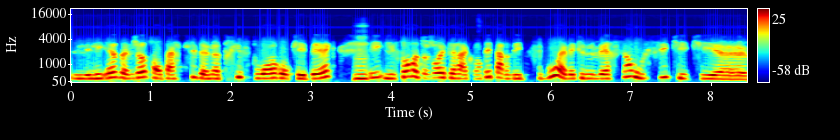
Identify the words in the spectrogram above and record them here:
les Hells Angels sont partis de notre histoire au Québec mm. et l'histoire a toujours été racontée par des petits bouts avec une version aussi qui, qui euh,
